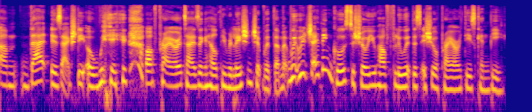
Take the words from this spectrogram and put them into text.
um, that is actually a way of prioritizing a healthy relationship with them, which I think goes to show you how fluid this issue of priorities can be.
